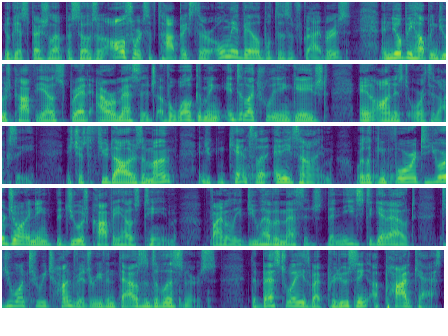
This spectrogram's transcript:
You'll get special episodes on all sorts of topics that are only available to subscribers, and you'll be helping Jewish Coffee House spread our message of a welcoming, intellectually engaged, and honest orthodoxy. It's just a few dollars a month, and you can cancel at any time. We're looking forward to your joining the Jewish Coffee House team. Finally, do you have a message that needs to get out? Do you want to reach hundreds or even thousands of listeners? The best way is by producing a podcast,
